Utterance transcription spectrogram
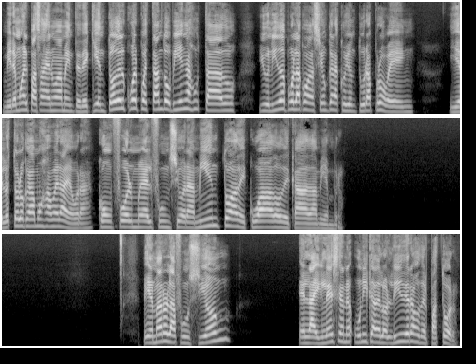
Miremos el pasaje nuevamente. De quien todo el cuerpo estando bien ajustado y unido por la conexión que las coyunturas proveen, y esto es lo que vamos a ver ahora, conforme al funcionamiento adecuado de cada miembro. Mi hermano, la función en la iglesia no es única de los líderes o del pastor,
